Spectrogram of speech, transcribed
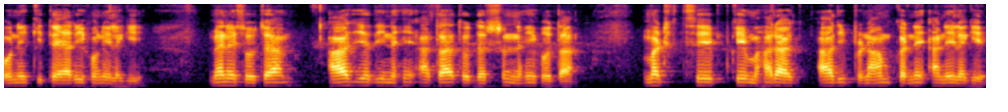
होने की तैयारी होने लगी। मैंने सोचा, आज यदि नहीं आता तो दर्शन नहीं होता। मठ से के महाराज आदि प्रणाम करने आने लगे।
